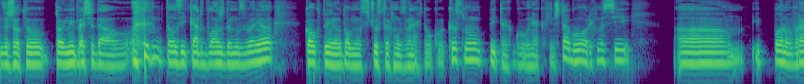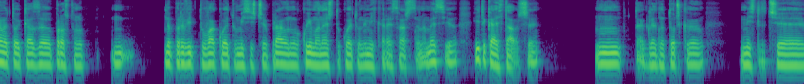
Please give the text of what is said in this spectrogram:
защото той ми беше дал този карт бланш да му звъня. Колкото и неудобно се чувствах, му звънях толкова късно, питах го някакви неща, говорихме си. А, и по едно време той каза просто направи това, което мислиш, че е правилно. Ако има нещо, което не ми харесва, ще се намеся. И така и ставаше. Та гледна точка, мисля, че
